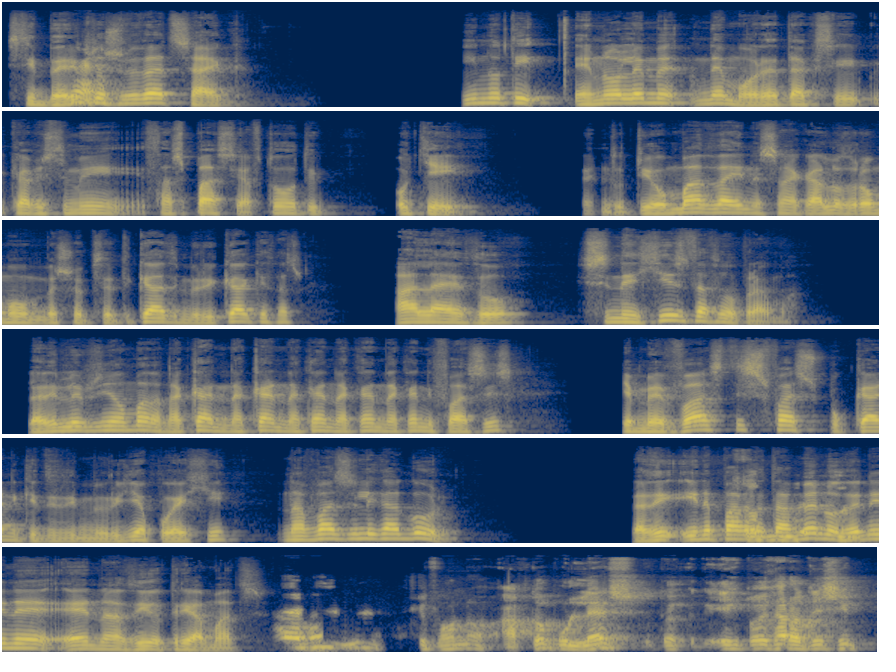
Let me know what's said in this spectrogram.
Στην περίπτωση βέβαια της ΑΕΚ, είναι ότι ενώ λέμε ναι, μωρέ, εντάξει, κάποια στιγμή θα σπάσει αυτό, ότι OK. Okay, ότι η ομάδα είναι σε ένα καλό δρόμο μεσοεπιθετικά, δημιουργικά και θα. Αλλά εδώ συνεχίζεται αυτό το πράγμα. Δηλαδή, βλέπεις μια ομάδα να κάνει, να κάνει, να κάνει, να κάνει, να κάνει φάσεις και με βάση τις φάσεις που κάνει και τη δημιουργία που έχει, να βάζει λίγα γκολ. Δηλαδή είναι παρατεταμένο, δεν είναι ένα, δύο, τρία ματς. Ναι, ναι, ναι, συμφωνώ. Αυτό που λες, το, το είχα ρωτήσει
